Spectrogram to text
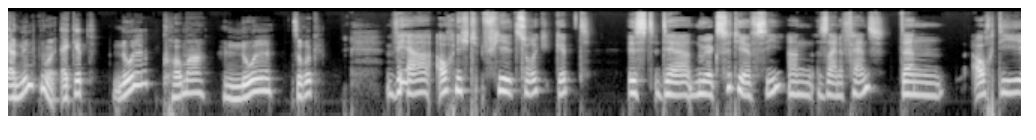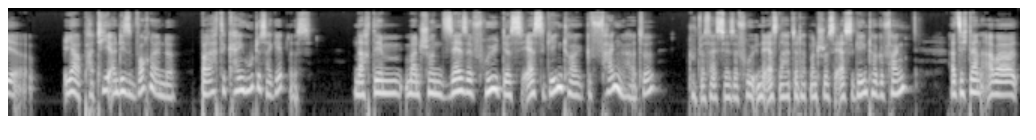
er nimmt nur, er gibt 0,0 zurück. Wer auch nicht viel zurückgibt, ist der New York City FC an seine Fans, denn auch die ja, Partie an diesem Wochenende brachte kein gutes Ergebnis. Nachdem man schon sehr, sehr früh das erste Gegentor gefangen hatte, gut, was heißt sehr, sehr früh, in der ersten Halbzeit hat man schon das erste Gegentor gefangen, hat sich dann aber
